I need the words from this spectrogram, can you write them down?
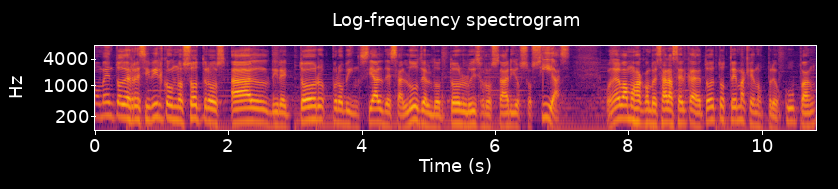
Momento de recibir con nosotros al director provincial de salud, el doctor Luis Rosario Socias. Con él vamos a conversar acerca de todos estos temas que nos preocupan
